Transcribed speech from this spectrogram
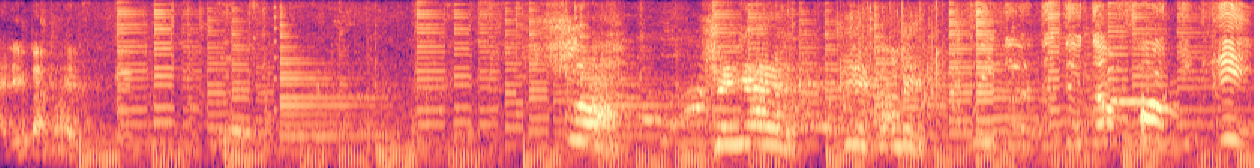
Elle est pas prête. Oh, génial. Il est formé Oui, de, de, de- d'enfants qui crient.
